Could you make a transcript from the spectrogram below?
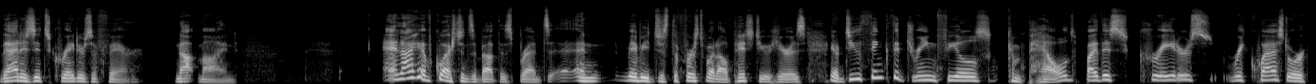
that is its creator's affair, not mine. And I have questions about this, Brent. And maybe just the first one I'll pitch to you here is, you know, do you think that Dream feels compelled by this creator's request, or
